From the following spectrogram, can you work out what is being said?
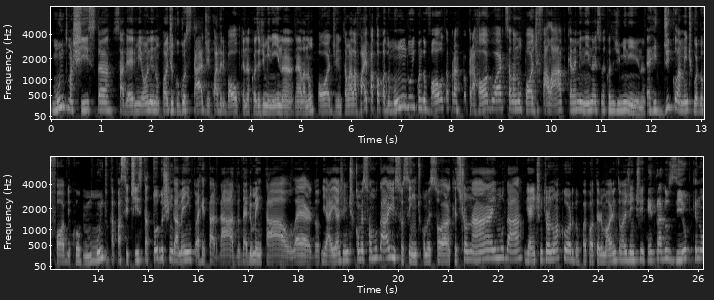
muito machista, sabe? A Hermione não pode gostar de quadribol, porque não é coisa de menina, né? Ela não pode. Então ela vai pra Copa do Mundo e quando volta pra, pra Hogwarts, ela não pode falar porque ela é menina, isso não é coisa de menina. É ridiculamente gordofóbico, muito capacitista, todo xingamento é retardado, débil mental, lerdo. E aí a gente começou a mudar isso, assim, a gente começou a questionar e mudar. E a gente entrou num acordo com a Pottermore, então a gente retraduziu, porque no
